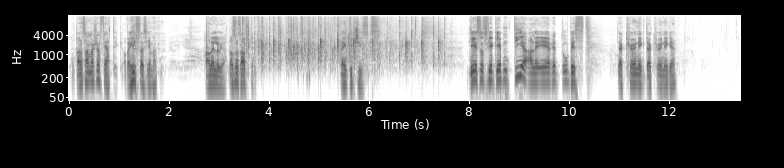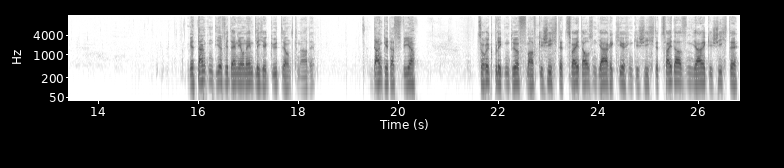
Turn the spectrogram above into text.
Und dann sind wir schon fertig. Aber hilft das jemandem? Halleluja. Lass uns aufstehen. Thank you, Jesus. Jesus, wir geben dir alle Ehre. Du bist der König der Könige. Wir danken dir für deine unendliche Güte und Gnade. Danke, dass wir zurückblicken dürfen auf Geschichte, 2000 Jahre Kirchengeschichte, 2000 Jahre Geschichte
